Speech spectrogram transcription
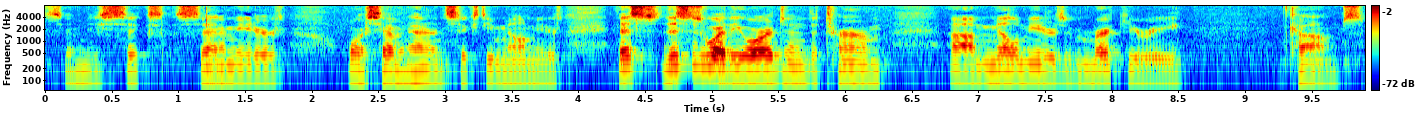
76 centimeters or 760 millimeters. This, this is where the origin of the term uh, millimeters of mercury comes.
